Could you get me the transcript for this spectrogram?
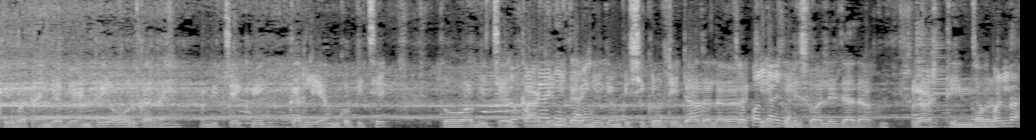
फिर बताएँगे अभी एंट्री और कर रहे हैं। अभी चेक वेक कर लिए हमको पीछे। तो अभी चेक आगे नहीं करेंगे क्योंकि सिक्योरिटी ज़्यादा लगा रखी है पुलिस वाले ज़्यादा प्लास्टिक और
